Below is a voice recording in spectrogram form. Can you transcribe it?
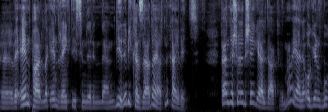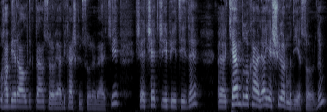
e, ve en parlak, en renkli isimlerinden biri bir kazada hayatını kaybetti. Ben de şöyle bir şey geldi aklıma. Yani o gün bu haberi aldıktan sonra veya birkaç gün sonra belki şey ChatGPT'de e, Ken Block hala yaşıyor mu diye sordum.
